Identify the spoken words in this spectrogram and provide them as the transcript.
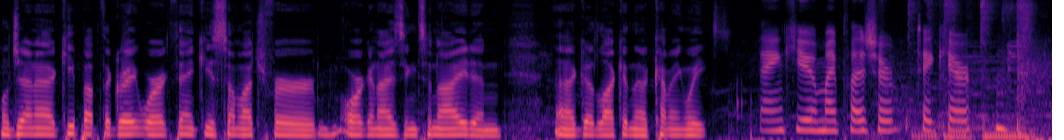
Well, Jenna, keep up the great work. Thank you so much for organizing tonight, and uh, good luck in the coming weeks. Thank you. My pleasure. Take care.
